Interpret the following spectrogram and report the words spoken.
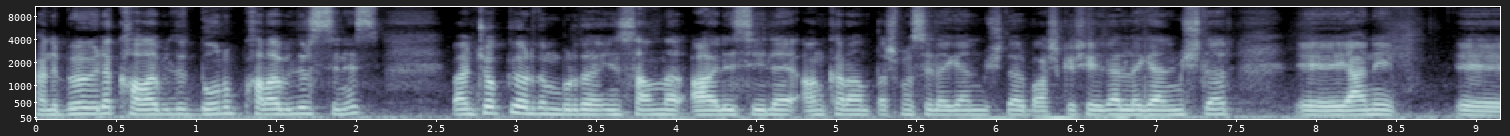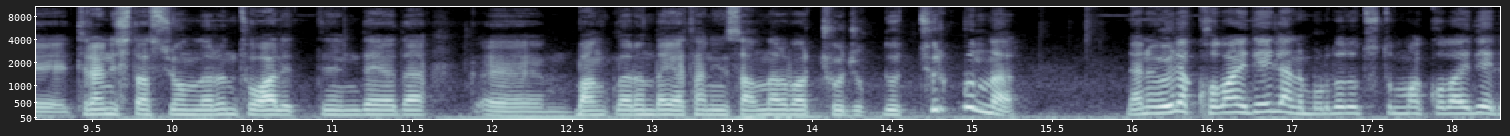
Hani böyle kalabilir, donup kalabilirsiniz. Ben çok gördüm burada insanlar ailesiyle Ankara Antlaşması'yla gelmişler, başka şeylerle gelmişler. E, yani e, tren istasyonların tuvaletinde ya da e, banklarında yatan insanlar var çocuklu. Türk bunlar. Yani öyle kolay değil yani burada da tutunmak kolay değil.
